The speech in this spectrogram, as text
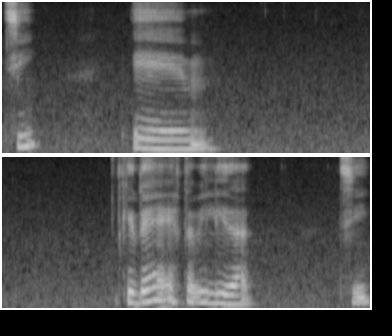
¿sí? Em, que dé estabilidad, ¿sí?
